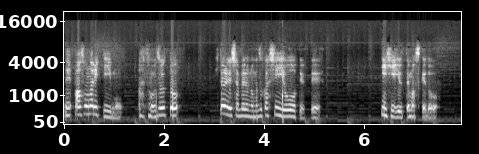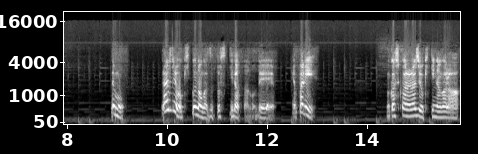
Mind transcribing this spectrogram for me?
ね、パーソナリティも、あの、ずっと一人で喋るの難しいよって言って、ひいひい言ってますけど、でも、ラジオを聞くのがずっと好きだったので、やっぱり、昔からラジオ聞きながら、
